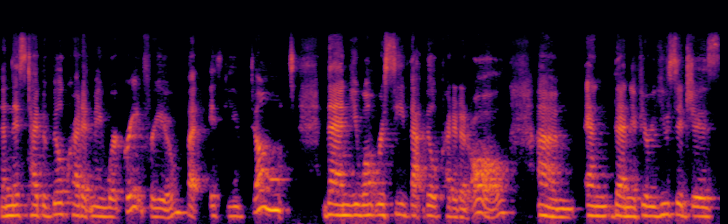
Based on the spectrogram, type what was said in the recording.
then this type of bill credit may work great for you. But if you don't, then you won't receive that bill credit at all. Um, and then if your usage is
